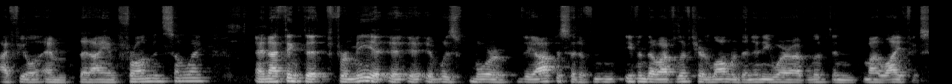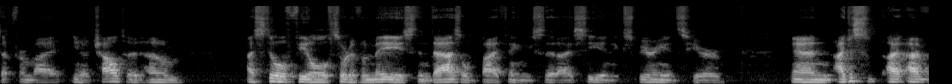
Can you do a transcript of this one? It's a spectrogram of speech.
I feel am that I am from in some way. And I think that for me, it, it, it, was more the opposite of even though I've lived here longer than anywhere I've lived in my life, except for my you know childhood home, I still feel sort of amazed and dazzled by things that I see and experience here. And I just, I, I,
